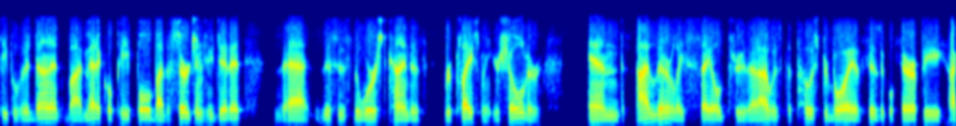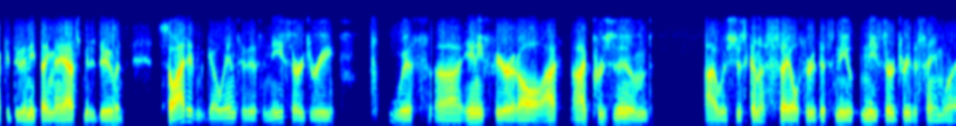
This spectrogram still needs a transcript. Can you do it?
people who had done it, by medical people, by the surgeon who did it, that this is the worst kind of replacement, your shoulder. And I literally sailed through that. I was the poster boy of physical therapy. I could do anything they asked me to do. And so I didn't go into this knee surgery with uh, any fear at all. I I presumed I was just going to sail through this knee knee surgery the same way,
